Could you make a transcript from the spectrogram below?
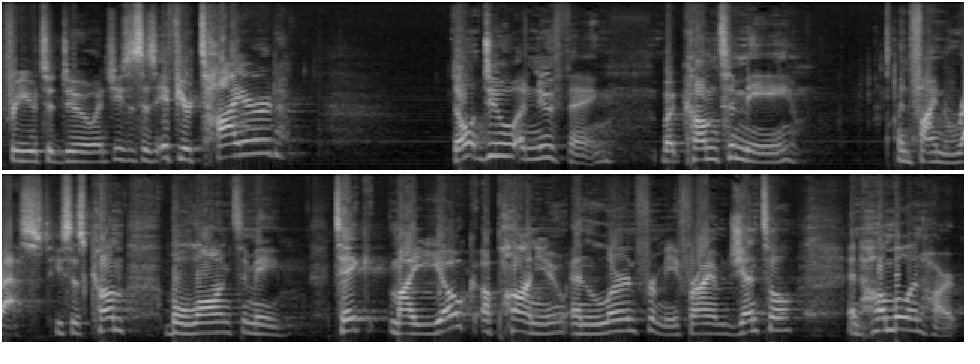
for you to do. And Jesus says, If you're tired, don't do a new thing, but come to me and find rest. He says, Come belong to me. Take my yoke upon you and learn from me, for I am gentle and humble in heart,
